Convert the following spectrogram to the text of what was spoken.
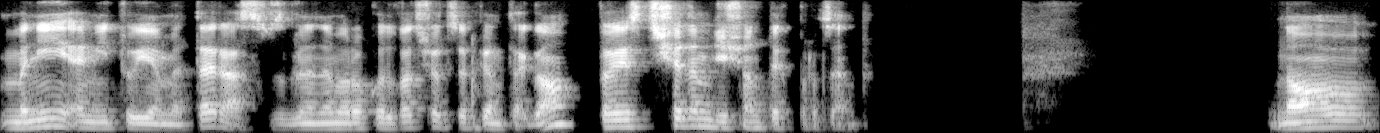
mniej emitujemy teraz względem roku 2005, to jest 0,7%. No,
